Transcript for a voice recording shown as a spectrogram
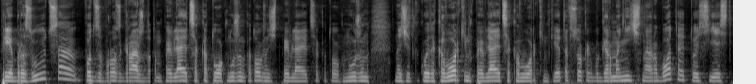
преобразуется под запрос граждан. Там появляется каток, нужен каток, значит, появляется каток, нужен, значит, какой-то коворкинг, появляется коворкинг. И это все как бы гармонично работает, то есть есть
